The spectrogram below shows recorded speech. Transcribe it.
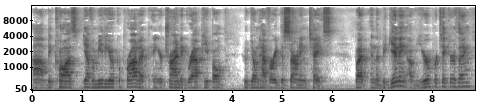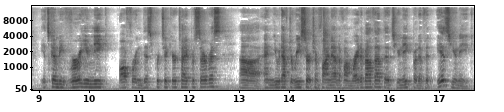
um, because you have a mediocre product and you're trying to grab people who don't have very discerning taste. But in the beginning of your particular thing, it's going to be very unique offering this particular type of service. Uh, and you would have to research and find out if I'm right about that, that's unique. But if it is unique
